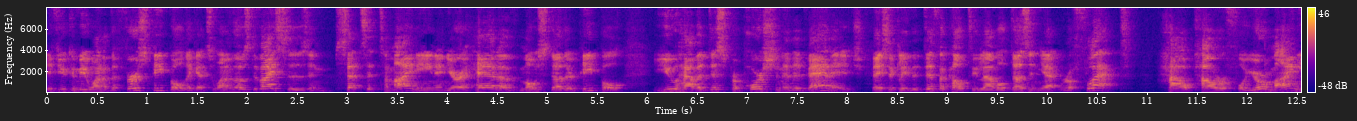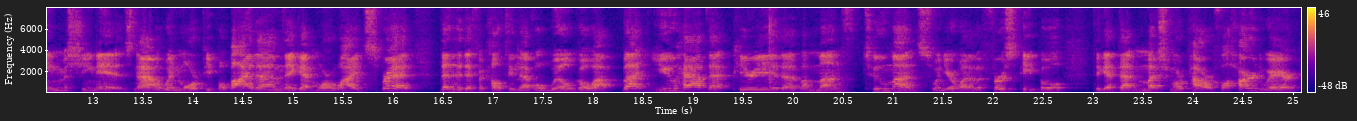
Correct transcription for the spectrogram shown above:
if you can be one of the first people that gets one of those devices and sets it to mining and you're ahead of most other people, you have a disproportionate advantage. Basically the difficulty level doesn't yet reflect how powerful your mining machine is. Now, when more people buy them, they get more widespread, then the difficulty level will go up. But you have that period of a month, two months, when you're one of the first people to get that much more powerful hardware,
